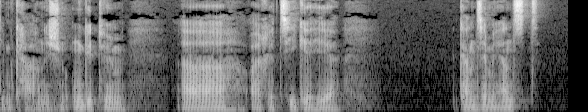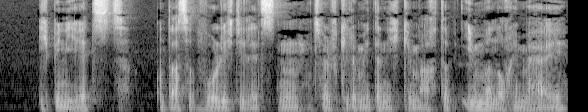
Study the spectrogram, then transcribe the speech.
dem karnischen Ungetüm, äh, eure Ziege hier. Ganz im Ernst, ich bin jetzt, und das obwohl ich die letzten zwölf Kilometer nicht gemacht habe, immer noch im High.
